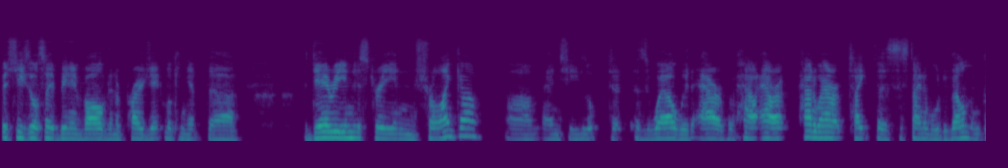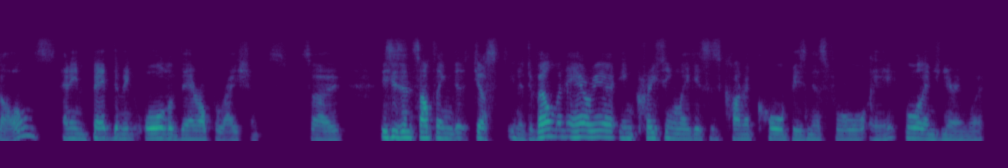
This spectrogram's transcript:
but she's also been involved in a project looking at the, the dairy industry in Sri Lanka, um, and she looked at as well with Arup of how Arup, how do Arup take the sustainable development goals and embed them in all of their operations. So this isn't something that's just in a development area. Increasingly, this is kind of core business for all engineering work.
